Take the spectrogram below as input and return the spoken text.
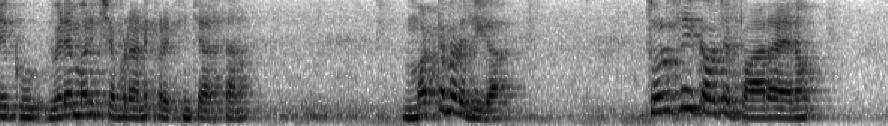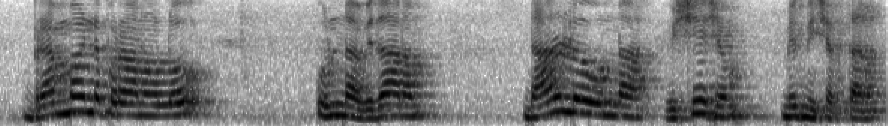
మీకు విడమరి చెప్పడానికి ప్రయత్నం చేస్తాను. మొట్టమొదటిగా తులసి కవచ పారాయణం బ్రహ్మాండ పురాణంలో ఉన్న విధానం దానిలో ఉన్న విశేషం మీకు నేను చెప్తాను.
